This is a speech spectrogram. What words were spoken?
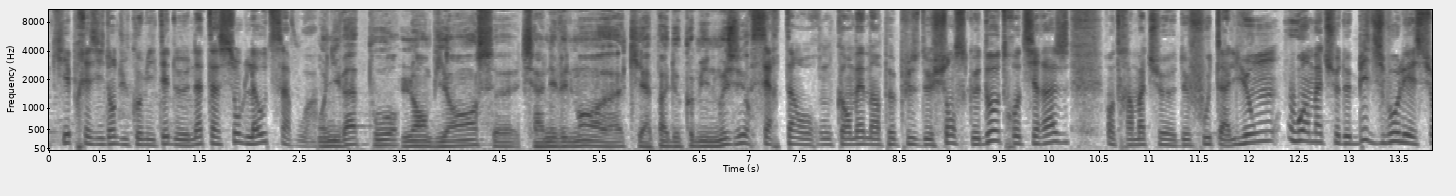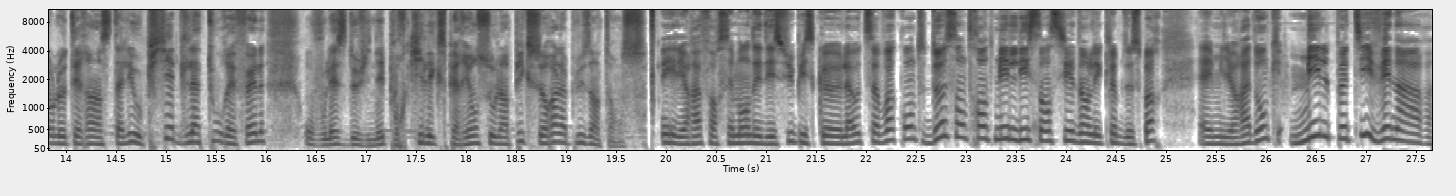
qui est président du comité de natation de la Haute-Savoie. On y va pour l'ambiance. C'est un événement euh, qui n'a pas de commune mesure. Certains auront quand même un peu plus de chance que d'autres au tirage entre un match de foot à Lyon ou un match de beach volley sur le terrain installé au pied de la Tour Eiffel. On vous laisse deviner pour qui l'expérience olympique sera la plus intense. Et il y aura forcément des déçus puisque la Haute-Savoie compte 230 000 licenciés dans les clubs de sport. il y aura donc 1000 petits vénards.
